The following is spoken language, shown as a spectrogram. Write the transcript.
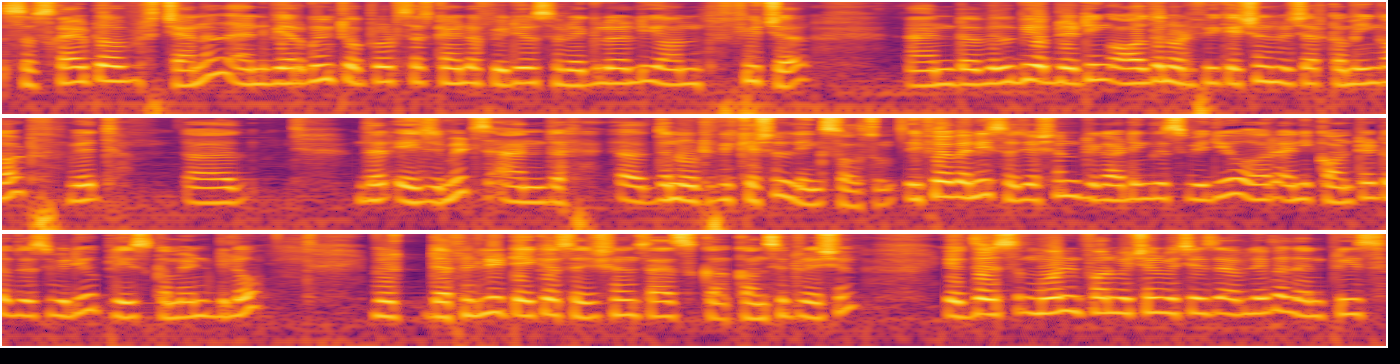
subscribe to our channel and we are going to upload such kind of videos regularly on future. And uh, we'll be updating all the notifications which are coming out with uh, their age limits and uh, the notification links also. If you have any suggestion regarding this video or any content of this video please comment below. We'll definitely take your suggestions as consideration. If there's more information which is available then please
